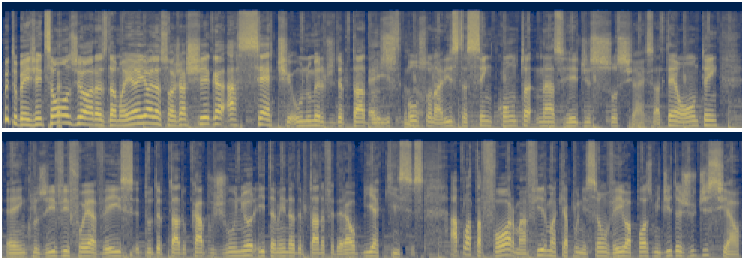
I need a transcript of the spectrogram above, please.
Muito bem, gente, são 11 horas da manhã e olha só, já chega a 7 o número de deputados bolsonaristas sem conta nas redes sociais. Até ontem, é, inclusive, foi a vez do deputado Cabo Júnior e também da deputada federal Bia Kisses. A plataforma afirma que a punição veio após medida judicial.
